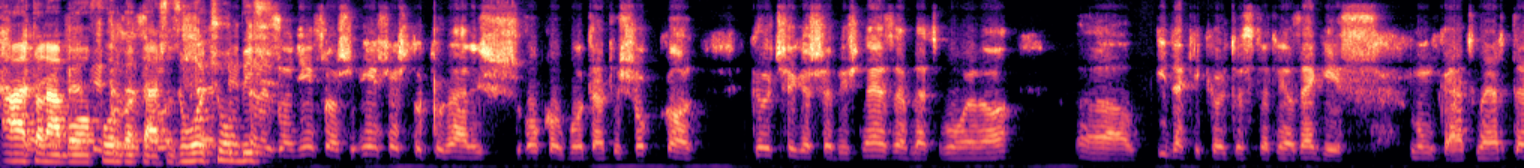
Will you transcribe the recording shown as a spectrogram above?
általában a forgatás az olcsóbb is. Ez egy infrastruktúrális okokból, tehát hogy sokkal költségesebb és nehezebb lett volna uh, ide kiköltöztetni az egész munkát, mert uh,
